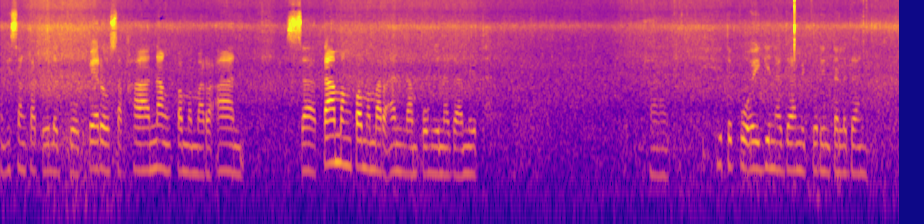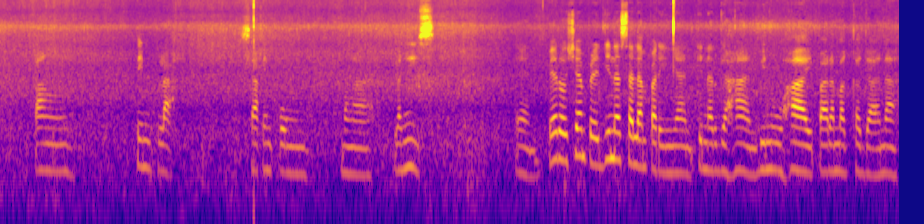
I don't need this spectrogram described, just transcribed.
ng isang katulad ko. Pero sa kanang pamamaraan sa tamang pamamaraan lang po ginagamit. At ito po ay ginagamit ko rin talagang pang timpla sa akin pong mga langis. Yan. pero syempre dinasalan pa rin yan kinargahan, binuhay para magkagana.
